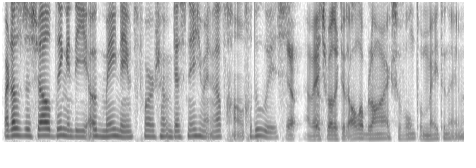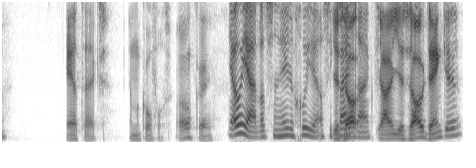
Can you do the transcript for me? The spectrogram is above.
maar dat is dus wel dingen die je ook meeneemt voor zo'n destination. En dat het gewoon gedoe is. Ja. En weet je wat ik het allerbelangrijkste vond om mee te nemen? Airtags in mijn koffers. Oké. Ja, Oh ja, dat is een hele goeie als hij Je zou, kwijtraakt. ja, je zou denken,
